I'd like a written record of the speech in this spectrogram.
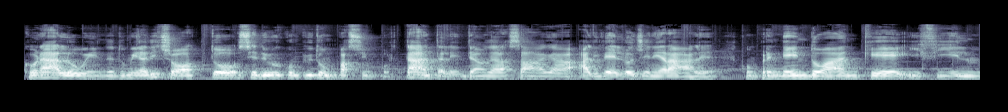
Con Halloween 2018 si è compiuto un passo importante all'interno della saga a livello generale, comprendendo anche i film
